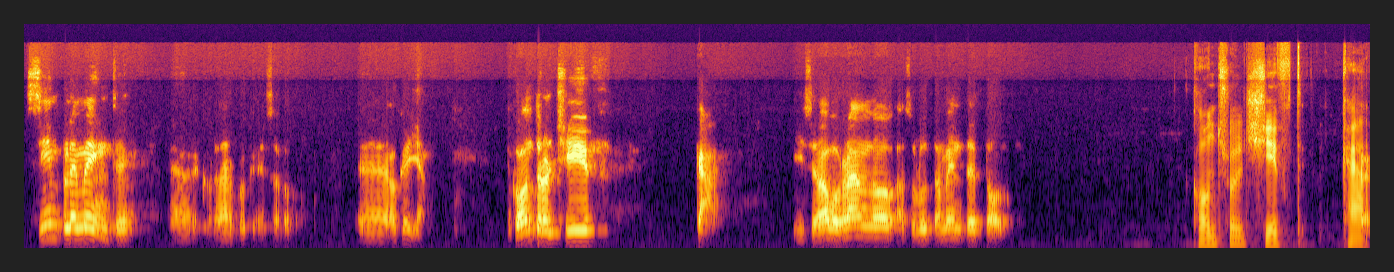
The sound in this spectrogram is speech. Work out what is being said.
Simplemente, déjame recordar porque eso lo. eh, ok, ya. Control Shift K. Y se va borrando absolutamente todo. Control Shift K.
